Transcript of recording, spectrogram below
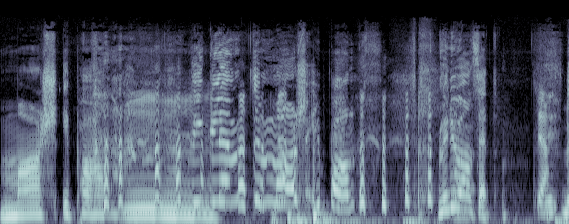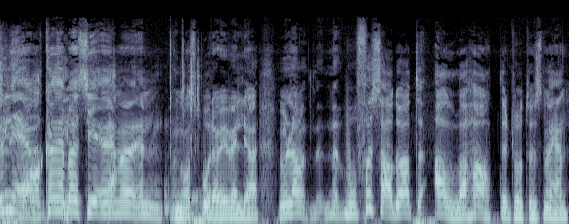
Marsipan. Mm. Vi glemte marsipan! Men uansett. Men jeg, kan jeg bare si eh, eh, Nå spora vi veldig av. Men, men hvorfor sa du at alle hater 2001?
